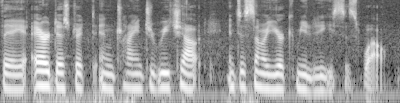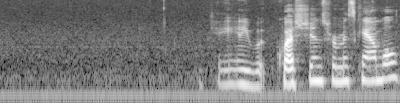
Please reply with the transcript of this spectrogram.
the air district and trying to reach out into some of your communities as well. Okay, any questions for Ms. Campbell?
